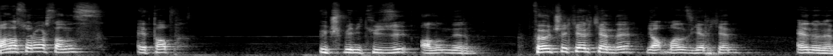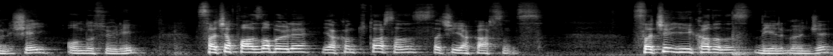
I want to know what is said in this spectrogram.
Bana sorarsanız etap 3200'ü alın derim. Fön çekerken de yapmanız gereken en önemli şey onu da söyleyeyim. Saça fazla böyle yakın tutarsanız saçı yakarsınız. Saçı yıkadınız diyelim önce.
